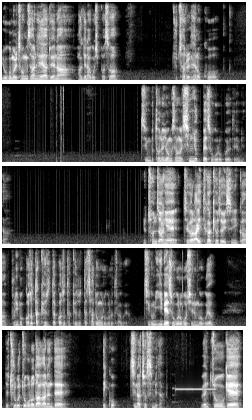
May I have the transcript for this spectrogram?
요금을 정산해야 되나 확인하고 싶어서 주차를 해놓고 지금부터는 영상을 16배속으로 보여드립니다. 천장에 제가 라이트가 켜져 있으니까 불이 뭐 꺼졌다 켜졌다 꺼졌다 켜졌다 자동으로 그러더라고요. 지금 2배속으로 보시는 거고요. 이제 출구 쪽으로 나가는데 에이쿠 지나쳤습니다. 왼쪽에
